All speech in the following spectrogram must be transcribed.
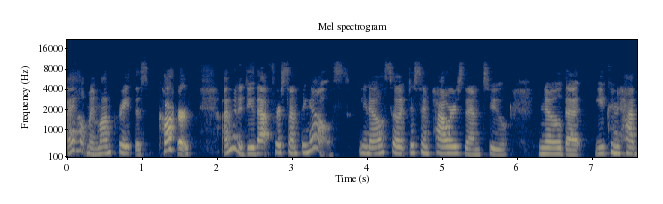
I helped my mom create this car. I'm going to do that for something else, you know. So it just empowers them to know that you can have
